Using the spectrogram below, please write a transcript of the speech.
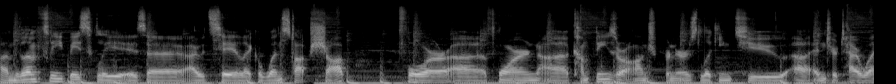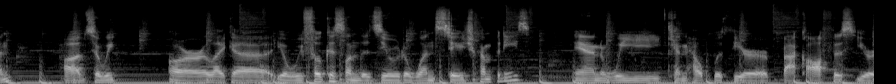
Um, 11 Fleet basically is a I would say like a one-stop shop for uh, foreign uh, companies or entrepreneurs looking to uh, enter Taiwan. Um, so we are like a you know we focus on the zero to one stage companies, and we can help with your back office, your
